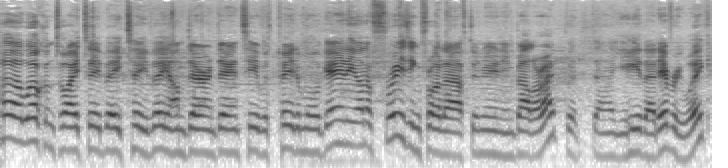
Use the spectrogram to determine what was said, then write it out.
Uh, welcome to ATB TV. I'm Darren Dance here with Peter Morgani on a freezing Friday afternoon in Ballarat, but uh, you hear that every week.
